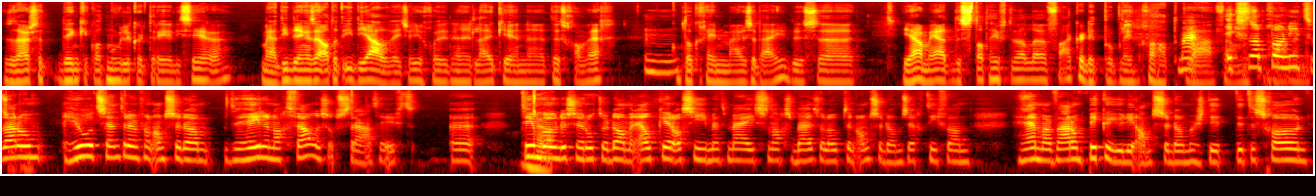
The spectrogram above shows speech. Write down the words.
Dus daar is het denk ik wat moeilijker te realiseren. Maar ja, die dingen zijn altijd ideaal, weet je. Je gooit het in het luikje en het is gewoon weg. Mm. Komt ook geen muizen bij. Dus ja, maar ja, de stad heeft wel uh, vaker dit probleem gehad. Maar ik snap gewoon niet waarom heel het centrum van Amsterdam de hele nacht vuilnis op straat heeft. Uh, Tim ja. woont dus in Rotterdam en elke keer als hij met mij s'nachts buiten loopt in Amsterdam, zegt hij van... Hé, maar waarom pikken jullie Amsterdammers dit? Dit is gewoon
